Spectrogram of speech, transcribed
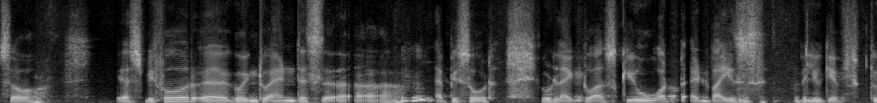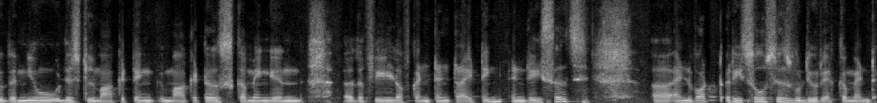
so, Yes, before uh, going to end this uh, mm-hmm. episode, I would like to ask you what advice will you give to the new digital marketing marketers coming in uh, the field of content writing and research? Uh, and what resources would you recommend?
